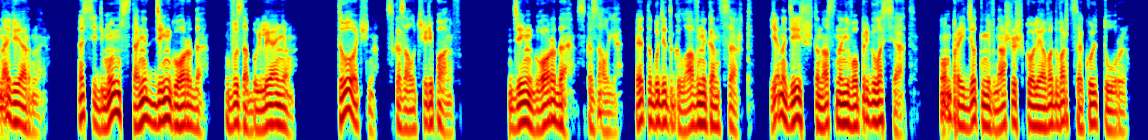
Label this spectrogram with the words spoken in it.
Наверное. А седьмым станет День города. Вы забыли о нем. «Точно», — сказал Черепанов. «День города», — сказал я. «Это будет главный концерт. Я надеюсь, что нас на него пригласят. Он пройдет не в нашей школе, а во Дворце культуры.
